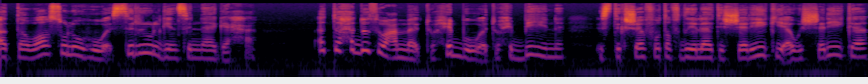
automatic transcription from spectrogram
التواصل هو سر الجنس الناجح. التحدث عما تحب وتحبين استكشاف تفضيلات الشريك أو الشريكة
